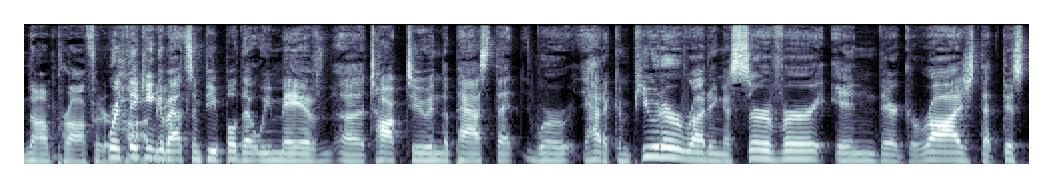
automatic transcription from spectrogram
nonprofit. Or We're thinking hobby. about some people that we may have uh, talked to in the past that were had a computer running a server in their garage. That this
